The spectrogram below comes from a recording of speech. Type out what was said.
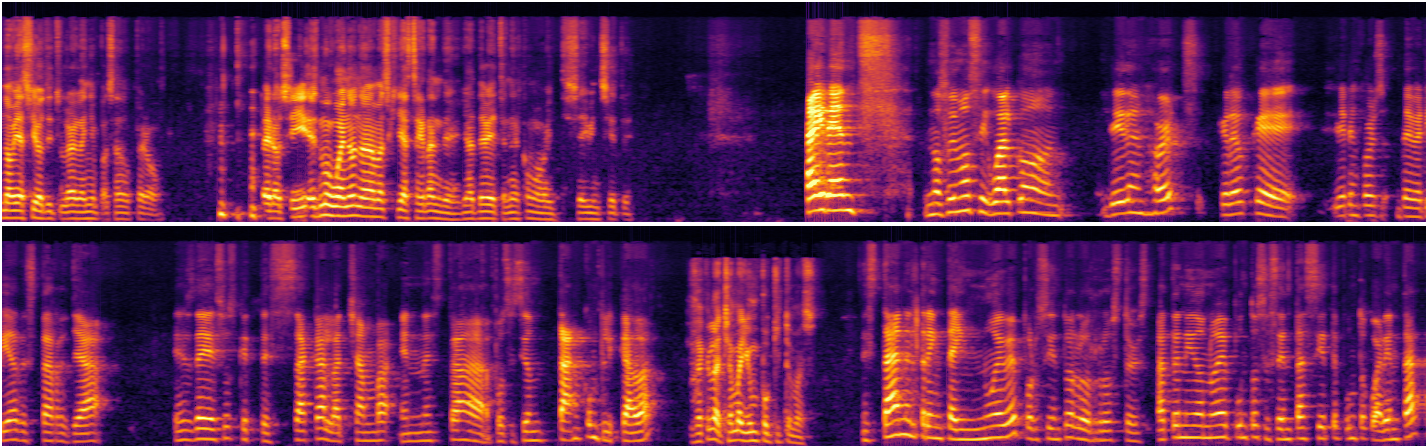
no había sido titular el año pasado, pero, pero sí, es muy bueno, nada más que ya está grande, ya debe tener como 26, 27. Titans, nos fuimos igual con Jaden Hurts. Creo que Jaden Hurts debería de estar ya. Es de esos que te saca la chamba en esta posición tan complicada. Te saca la chamba y un poquito más. Está en el 39% de los rosters. Ha tenido 9.60, 7.40.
